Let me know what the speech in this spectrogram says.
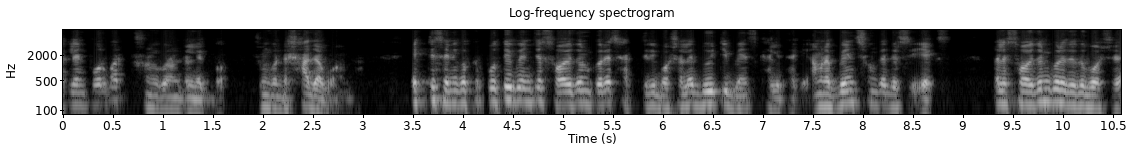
এক লাইন পড়বার সমীকরণটা লিখব। সমীকরণটা সাজাবো আমরা। একটি শ্রেণীকক্ষে প্রতি বেঞ্চে ছয় জন করে ছাত্রী বসালে দুইটি বেঞ্চ খালি থাকে। আমরা বেঞ্চ সংখ্যা দিচ্ছি এক্স তাহলে ছয় জন করে যদি বসে,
